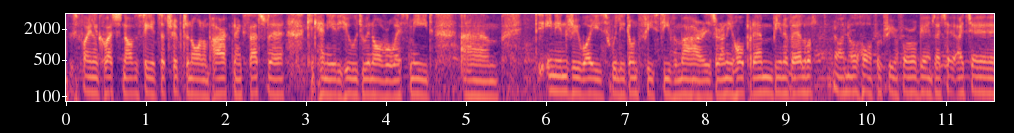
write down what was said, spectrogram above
Just final question. Obviously, it's a trip to Nowlan Park next Saturday. Kilkenny had a huge win over Westmeath. Um, in injury wise, Willie Dunphy, Stephen Maher, is there any hope of them being available? No, no hope for three or four games. I'd say, I'd say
